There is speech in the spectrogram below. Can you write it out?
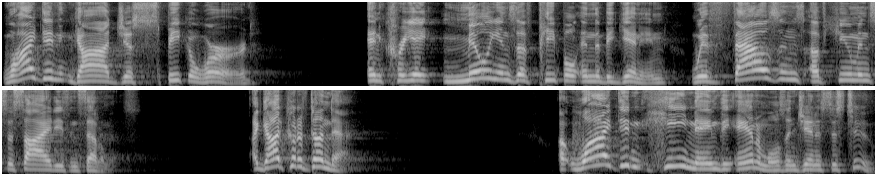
Why didn't God just speak a word and create millions of people in the beginning with thousands of human societies and settlements? Uh, God could have done that. Uh, why didn't He name the animals in Genesis 2?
